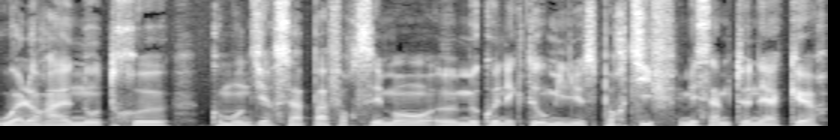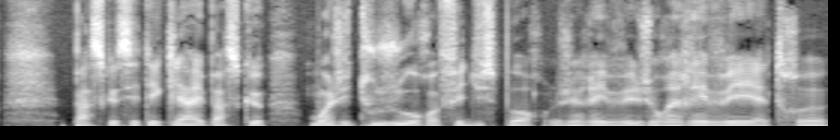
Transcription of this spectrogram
ou alors à un autre, comment dire ça, pas forcément euh, me connecter au milieu sportif, mais ça me tenait à cœur parce que c'était clair et parce que moi j'ai toujours fait du sport. J'ai rêvé, j'aurais rêvé être euh,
